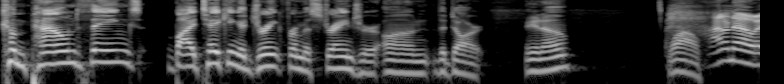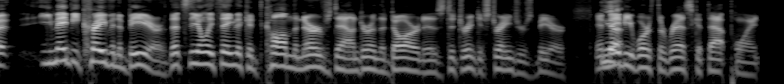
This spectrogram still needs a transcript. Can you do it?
compound things by taking a drink from a stranger on the dart. You know? Wow. I don't know. It, you may be craving a beer. That's the only thing that could calm the nerves down during the dart is to drink a stranger's beer. It Yeah. may be worth the risk at that point.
